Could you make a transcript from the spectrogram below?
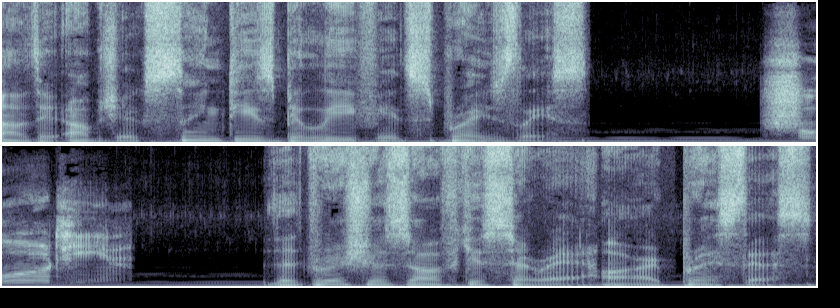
of the objects, scientists believe it's priceless. 14, The treasures of Caesarea are priceless.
